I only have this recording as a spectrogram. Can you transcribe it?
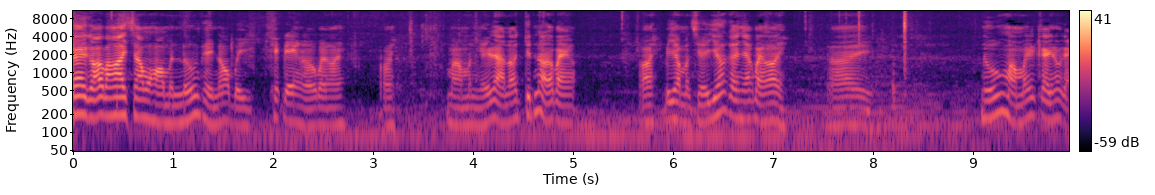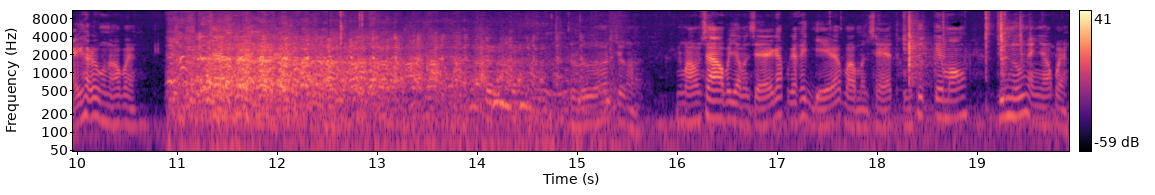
Ok rồi bạn ơi, sau một hồi mình nướng thì nó bị khét đen rồi bạn ơi. Rồi, mà mình nghĩ là nó chín rồi các bạn. Rồi, bây giờ mình sẽ vớt ra nha các bạn ơi. Đây. Nướng mà mấy cây nó gãy hết luôn nè các bạn. Từ lưa hết trơn rồi. Nhưng mà không sao, bây giờ mình sẽ gấp ra cái dĩa và mình sẽ thưởng thức cái món trứng nướng này nha các bạn.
